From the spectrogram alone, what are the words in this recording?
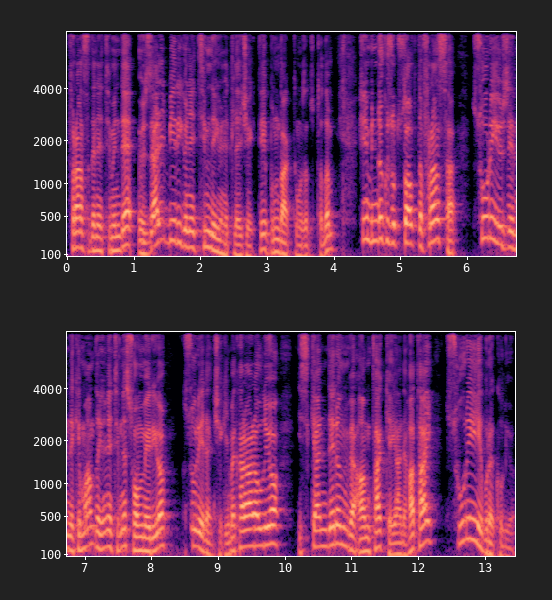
Fransa denetiminde özel bir yönetimle yönetilecekti. Bunu da aklımıza tutalım. Şimdi 1936'da Fransa Suriye üzerindeki manda yönetimine son veriyor. Suriye'den çekilme kararı alıyor. İskenderun ve Antakya yani Hatay Suriye'ye bırakılıyor.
